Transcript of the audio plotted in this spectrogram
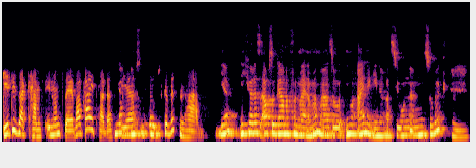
geht dieser Kampf in uns selber weiter, dass ja, wir ein Gewissen haben. Ja, ich höre das auch sogar noch von meiner Mama, so nur eine Generation zurück. Hm.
